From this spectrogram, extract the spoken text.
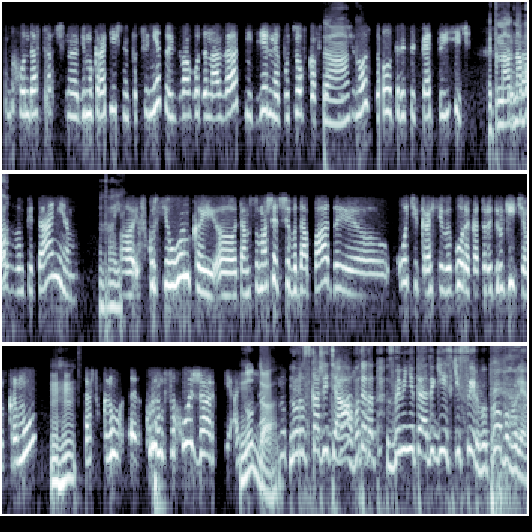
отдых, он достаточно демократичный по цене, то есть два года назад недельная путевка Так. включено стоила 35 тысяч. Это на С одного? разовым питанием, На двоих. э, экскурсионкой, э, там сумасшедшие водопады, э, очень красивые горы, которые другие, чем в Крыму. Мгм. Потому что Крым, э, Крым сухой, жаркий. а Ну да. Ну, расскажите, а вот этот знаменитый адыгейский сыр вы пробовали?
